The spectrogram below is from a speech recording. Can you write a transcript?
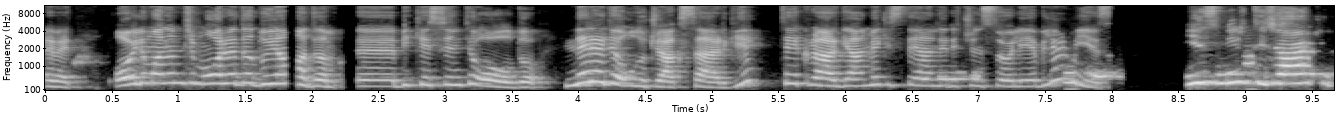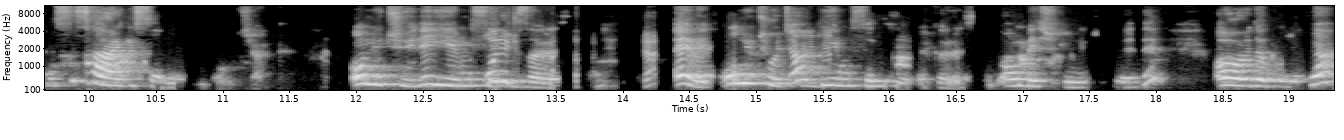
Evet. Oylum Hanımcığım o arada duyamadım. Ee, bir kesinti oldu. Nerede olacak sergi? Tekrar gelmek isteyenler için söyleyebilir miyiz? İzmir Ticaret Odası sergi salonunda olacak. 13 ile 28 13 arası. Evet, 13 Ocak 28 Ocak arası. 15 günlük sürede orada bulacak.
